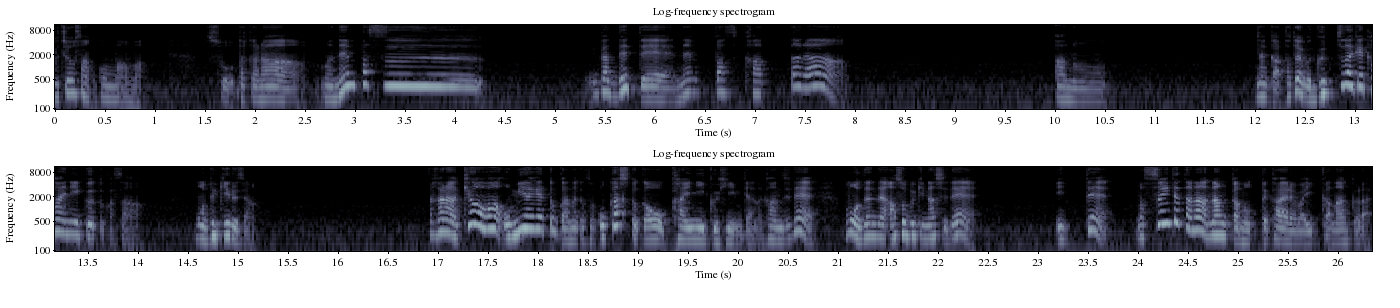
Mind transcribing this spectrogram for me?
部長さんこんばんは。そうだから、まあ、年パスが出て年パス買ったらあのなんか例えばグッズだけ買いに行くとかさもうできるじゃん。だから今日はお土産とかなんかそのお菓子とかを買いに行く日みたいな感じでもう全然遊ぶ気なしで行って、まあ、空いてたら何か乗って帰ればいいかなくらい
